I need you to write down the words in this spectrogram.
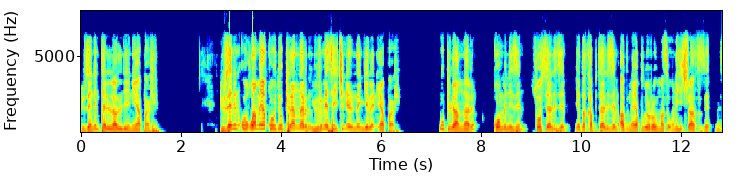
düzenin tellalliliğini yapar. Düzenin uygulamaya koyduğu planların yürümesi için elinden geleni yapar. Bu planların komünizm, sosyalizm ya da kapitalizm adına yapılıyor olması onu hiç rahatsız etmez.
